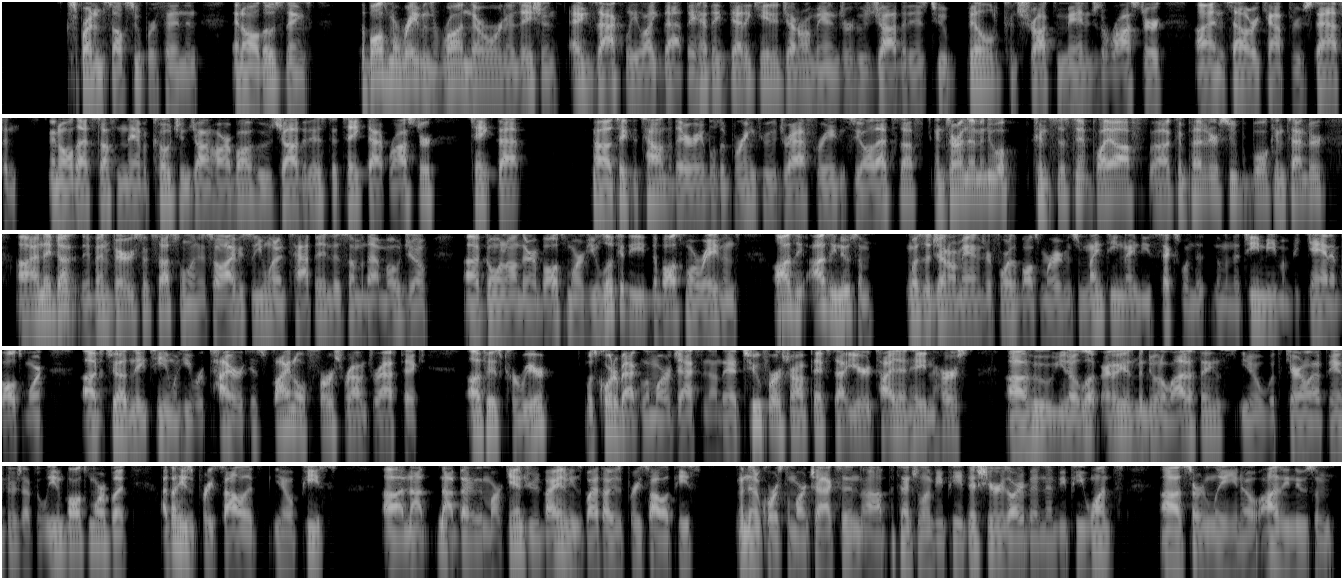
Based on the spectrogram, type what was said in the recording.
spread himself super thin and and all those things. The Baltimore Ravens run their organization exactly like that. They have a dedicated general manager whose job it is to build, construct, manage the roster uh, and the salary cap through staff and and all that stuff. And they have a coach in John Harbaugh whose job it is to take that roster, take that uh, take the talent that they were able to bring through the draft, free agency, all that stuff, and turn them into a consistent playoff uh, competitor, Super Bowl contender. Uh, and they've done it. They've been very successful in it. So obviously, you want to tap into some of that mojo uh, going on there in Baltimore. If you look at the the Baltimore Ravens, Ozzie Ozzie Newsome was the general manager for the Baltimore Ravens from 1996 when the when the team even began in Baltimore uh, to 2018 when he retired. His final first round draft pick of his career was quarterback Lamar Jackson. Now they had two first round picks that year, tight end Hayden Hurst, uh, who, you know, look, I know he has been doing a lot of things, you know, with the Carolina Panthers after leaving Baltimore, but I thought he was a pretty solid, you know, piece. Uh, not not better than Mark Andrews by any means, but I thought he was a pretty solid piece. And then of course Lamar Jackson, uh, potential MVP this year, has already been an MVP once. Uh, certainly, you know, Ozzie Newsome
